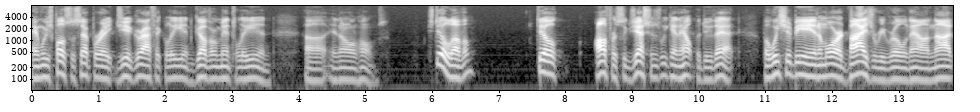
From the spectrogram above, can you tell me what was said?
And we're supposed to separate geographically and governmentally and uh, in our own homes. Still love them, still offer suggestions. We can't help but do that. But we should be in a more advisory role now and not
